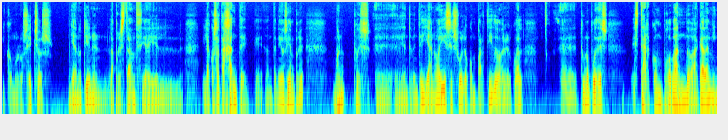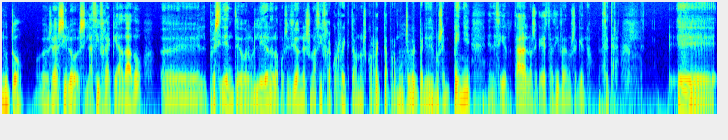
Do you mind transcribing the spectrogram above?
y como los hechos ya no tienen la prestancia y, el, y la cosa tajante que han tenido siempre, bueno, pues eh, evidentemente ya no hay ese suelo compartido en el cual eh, tú no puedes estar comprobando a cada minuto, o sea, si, lo, si la cifra que ha dado eh, el presidente o el líder de la oposición es una cifra correcta o no es correcta, por mucho que el periodismo se empeñe en decir tal, no sé qué, esta cifra, no sé qué, no, etcétera. Eh,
